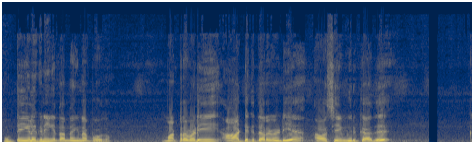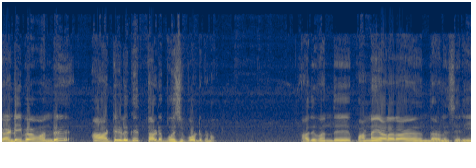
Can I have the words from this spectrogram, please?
குட்டிகளுக்கு நீங்கள் தந்தீங்கன்னா போதும். மற்றபடி ஆட்டுக்கு தர வேண்டிய அவசியம் இருக்காது. கண்டிப்பாக வந்து ஆட்டுகளுக்கு தடுப்பூசி போட்டுக்கணும். அது வந்து பண்ணையாளராக இருந்தாலும் சரி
